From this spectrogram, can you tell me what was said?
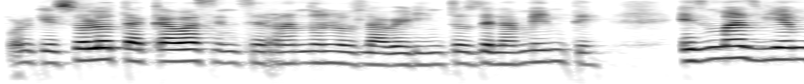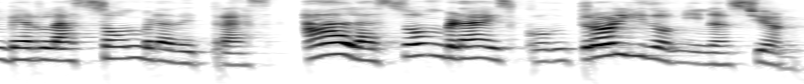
porque solo te acabas encerrando en los laberintos de la mente. Es más bien ver la sombra detrás. Ah, la sombra es control y dominación.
